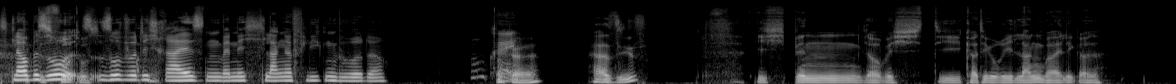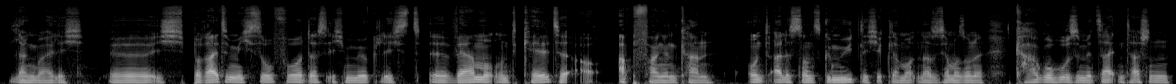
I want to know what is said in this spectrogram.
Ich glaube, so, so würde ich reisen, wenn ich lange fliegen würde. Okay. okay. Herr Süß? Ich bin, glaube ich, die Kategorie langweiliger. Langweilig. Äh, ich bereite mich so vor, dass ich möglichst äh, Wärme und Kälte abfangen kann. Und alles sonst gemütliche Klamotten. Also ich sag mal so eine Cargohose mit Seitentaschen,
